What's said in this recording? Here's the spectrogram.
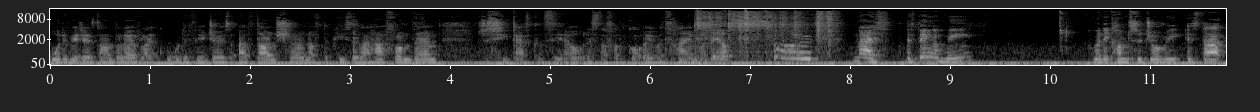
all the videos down below of like all the videos i've done showing off the pieces i have from them just so you guys can see that all the stuff i've got over time. But they are so nice. The thing of me when it comes to jewelry is that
